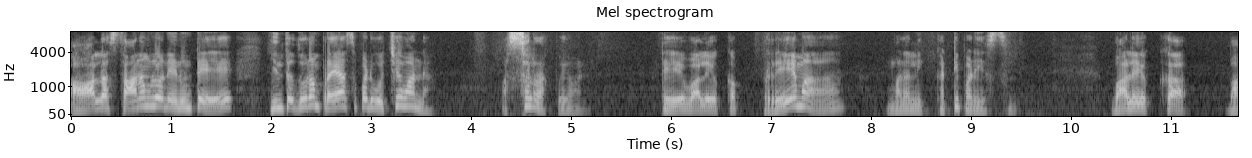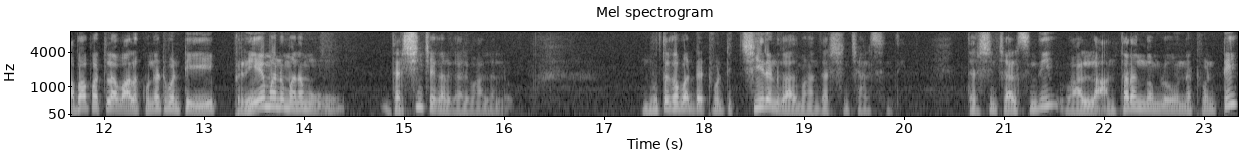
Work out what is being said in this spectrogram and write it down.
వాళ్ళ స్థానంలో నేనుంటే ఇంత దూరం ప్రయాసపడి వచ్చేవాడినా అస్సలు రాకపోయేవాడిని అంటే వాళ్ళ యొక్క ప్రేమ మనల్ని కట్టి పడేస్తుంది వాళ్ళ యొక్క బాబా పట్ల వాళ్ళకు ఉన్నటువంటి ప్రేమను మనము దర్శించగలగాలి వాళ్ళల్లో. ముతకబడ్డటువంటి చీరను కాదు మనం దర్శించాల్సింది. దర్శించాల్సింది వాళ్ళ అంతరంగంలో ఉన్నటువంటి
